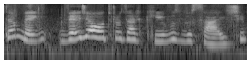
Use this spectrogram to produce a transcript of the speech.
Também veja outros arquivos do site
